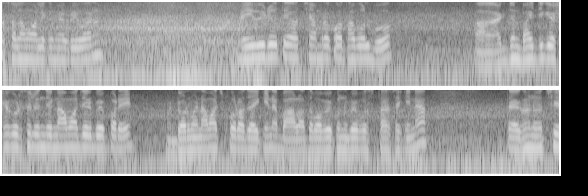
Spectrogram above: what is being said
আসসালামু আলাইকুম, এভরিওয়ান। এই ভিডিওতে হচ্ছে আমরা কথা বলব একজন ভাই জিজ্ঞাসা করছিলেন যে নামাজের ব্যাপারে ডরমে নামাজ পড়া যায় কিনা বা আলাদাভাবে কোনো ব্যবস্থা আছে কিনা। তো এখন হচ্ছে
